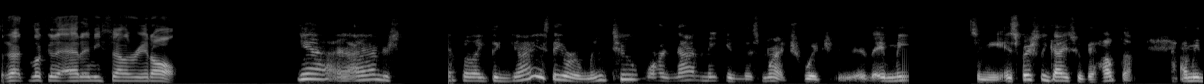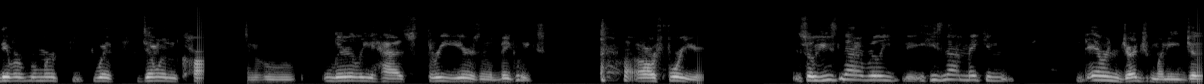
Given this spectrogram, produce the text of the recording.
They're not looking to add any salary at all. Yeah, I understand, but like the guys they were linked to were not making this much, which it made to me, especially guys who could help them. I mean, they were rumored with Dylan Carlson, who literally has three years in the big leagues. or four years. So he's not really he's not making Aaron Judge money. Just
